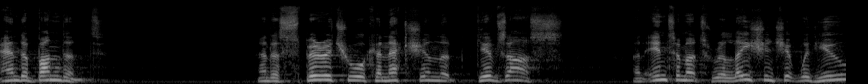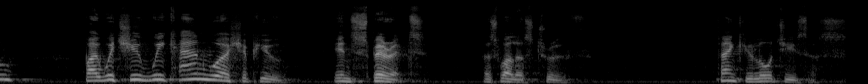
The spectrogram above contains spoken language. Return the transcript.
and abundant and a spiritual connection that gives us an intimate relationship with you by which you, we can worship you in spirit as well as truth. Thank you, Lord Jesus.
